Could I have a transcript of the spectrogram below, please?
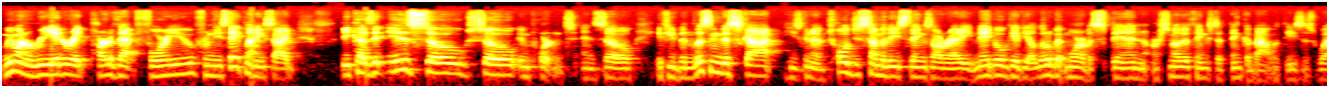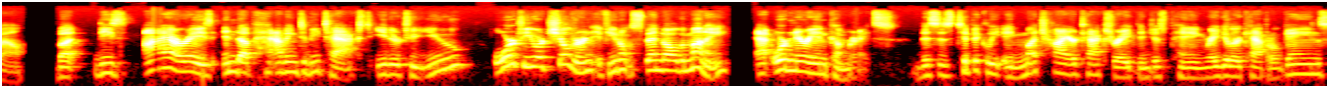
We want to reiterate part of that for you from the estate planning side because it is so, so important. And so, if you've been listening to Scott, he's going to have told you some of these things already. Maybe we'll give you a little bit more of a spin or some other things to think about with these as well. But these IRAs end up having to be taxed either to you or to your children if you don't spend all the money at ordinary income rates. This is typically a much higher tax rate than just paying regular capital gains.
